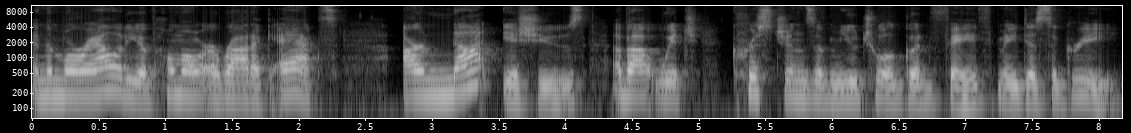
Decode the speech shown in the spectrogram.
and the morality of homoerotic acts are not issues about which Christians of mutual good faith may disagree.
